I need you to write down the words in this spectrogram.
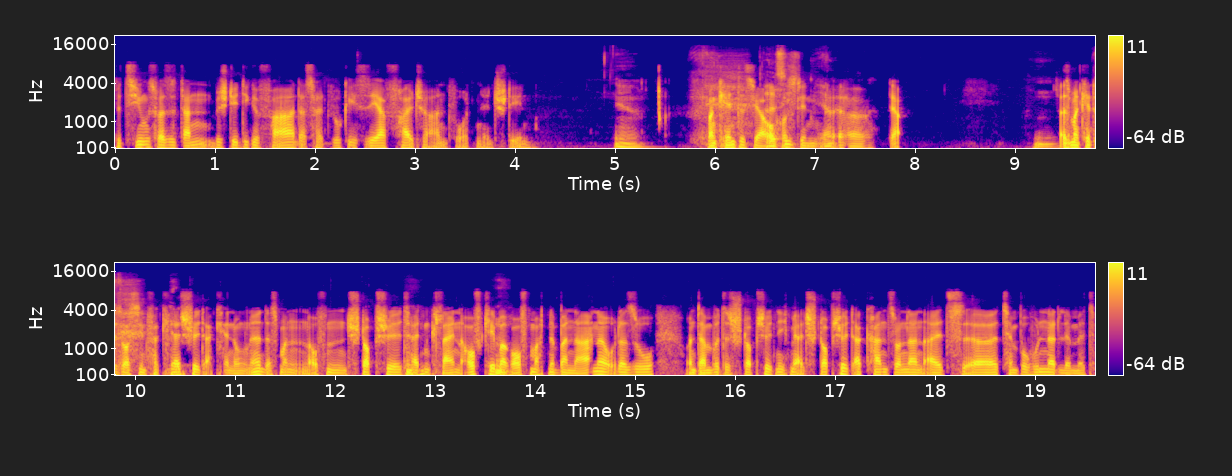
beziehungsweise dann besteht die Gefahr, dass halt wirklich sehr falsche Antworten entstehen. Ja. Man kennt es ja auch Als aus ich, den, ja. äh, ja, Mhm. also man kennt es aus den Verkehrsschilderkennungen, ne? dass man auf ein Stoppschild halt Mhm. einen kleinen Aufkleber Mhm. raufmacht, eine Banane oder so, und dann wird das Stoppschild nicht mehr als Stoppschild erkannt, sondern als äh, Tempo 100 Limit.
